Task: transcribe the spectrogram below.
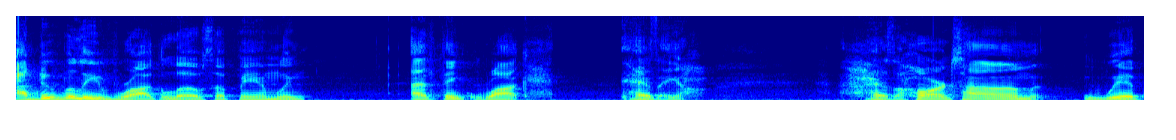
I do believe Rock loves her family. I think Rock has a has a hard time with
